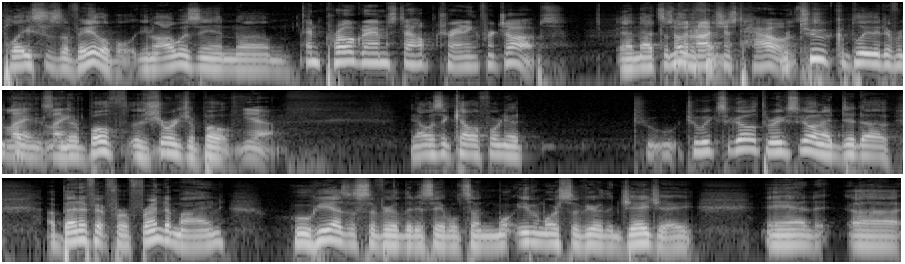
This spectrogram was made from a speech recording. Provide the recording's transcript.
places available. You know, I was in, um, And programs to help training for jobs. and that's So another. they're not thing. just They're two completely different Like- things, like- and they're both the shortage of both. Yeah. You know, I was in California two two weeks ago, three weeks ago, and I did a, a benefit for a friend of mine who he has a severely disabled son, more, even more severe than JJ, and uh,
